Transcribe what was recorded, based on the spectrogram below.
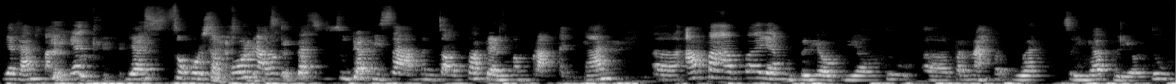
ya kan paling tidak ya syukur-syukur kalau kita sudah bisa mencontoh dan mempraktekkan eh, apa-apa yang beliau-beliau tuh eh, pernah perbuat sehingga beliau itu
